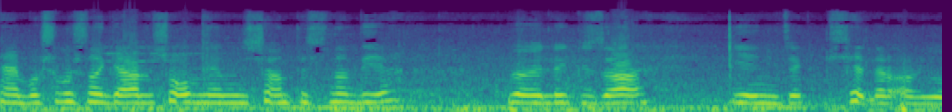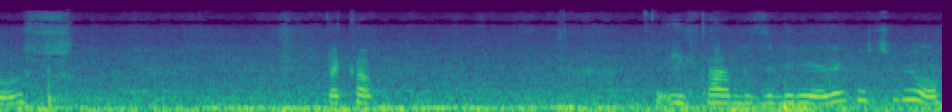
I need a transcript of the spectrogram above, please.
yani boşu boşuna gelmiş olmayalım Nişantaşı'na diye böyle güzel yenecek şeyler arıyoruz. Bakalım. İlter bizi bir yere götürüyor.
